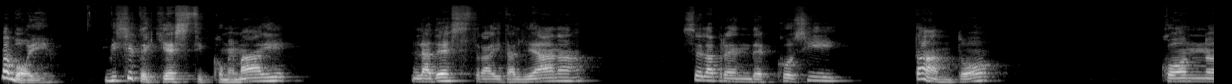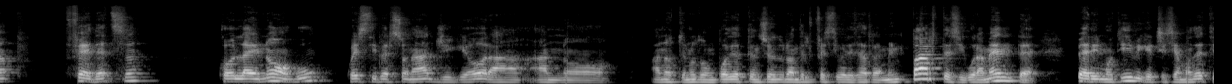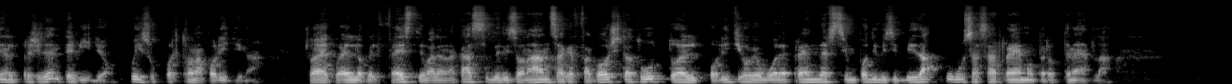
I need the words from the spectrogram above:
Ma voi vi siete chiesti come mai la destra italiana se la prende così tanto con Fedez, con la Enogu, questi personaggi che ora hanno, hanno ottenuto un po' di attenzione durante il Festival di Sanremo, in parte sicuramente per i motivi che ci siamo detti nel precedente video, qui su Poltrona Politica, cioè quello che il festival è una cassa di risonanza che fagocita tutto e il politico che vuole prendersi un po' di visibilità usa Sanremo per ottenerla.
